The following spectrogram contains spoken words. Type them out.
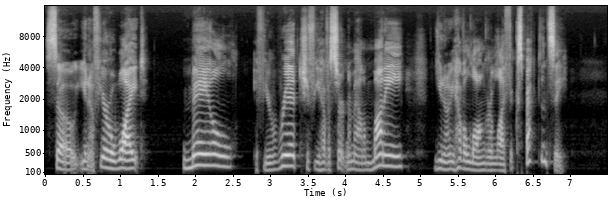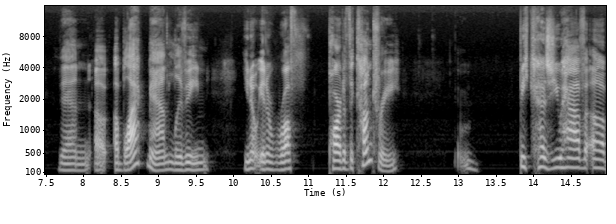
So, you know, if you're a white male, if you're rich, if you have a certain amount of money, you know, you have a longer life expectancy than a, a black man living, you know, in a rough part of the country because you have a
